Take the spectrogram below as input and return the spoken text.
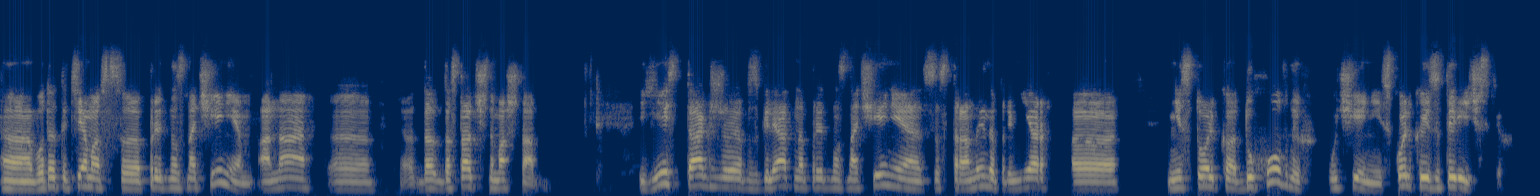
э, вот эта тема с предназначением, она э, до, достаточно масштабна. Есть также взгляд на предназначение со стороны, например, э, не столько духовных учений, сколько эзотерических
